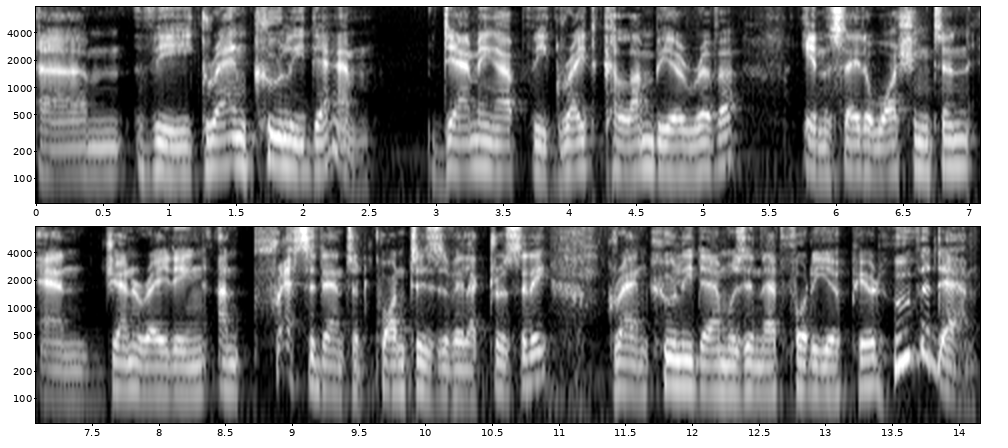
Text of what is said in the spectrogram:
Um, the Grand Coulee Dam, damming up the Great Columbia River in the state of Washington and generating unprecedented quantities of electricity. Grand Coulee Dam was in that 40 year period. Hoover Dam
